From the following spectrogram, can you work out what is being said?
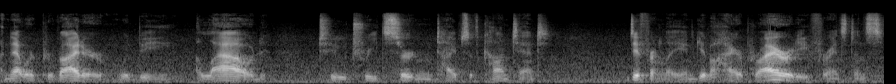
a network provider would be allowed to treat certain types of content differently and give a higher priority, for instance,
